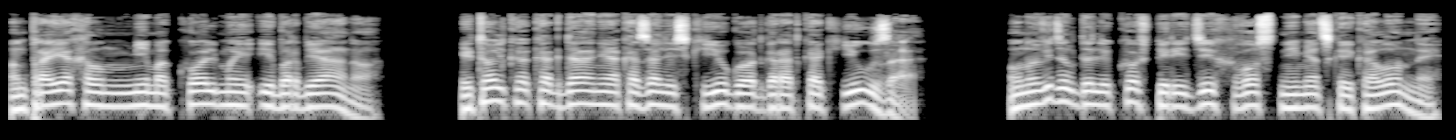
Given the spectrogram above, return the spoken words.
Он проехал мимо Кольмы и Барбиано, и только когда они оказались к югу от городка Кьюза, он увидел далеко впереди хвост немецкой колонны,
